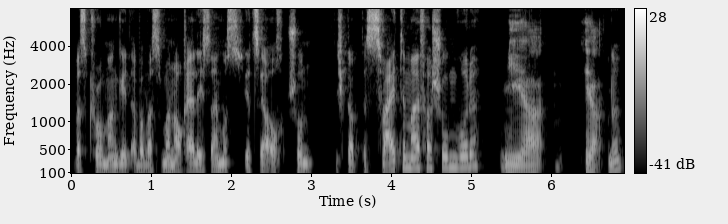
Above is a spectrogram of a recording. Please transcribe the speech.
was Chrome angeht, aber was man auch ehrlich sein muss, jetzt ja auch schon, ich glaube, das zweite Mal verschoben wurde. Ja, ja. Oder?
